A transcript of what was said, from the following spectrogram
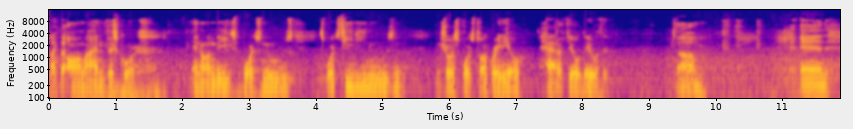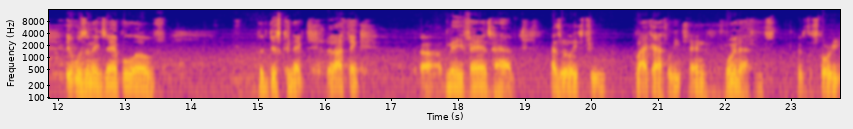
like the online discourse and on the sports news, sports TV news, and I'm sure Sports Talk Radio had a field day with it. Um, and it was an example of the disconnect that I think uh, many fans have as it relates to black athletes and women athletes, because the story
